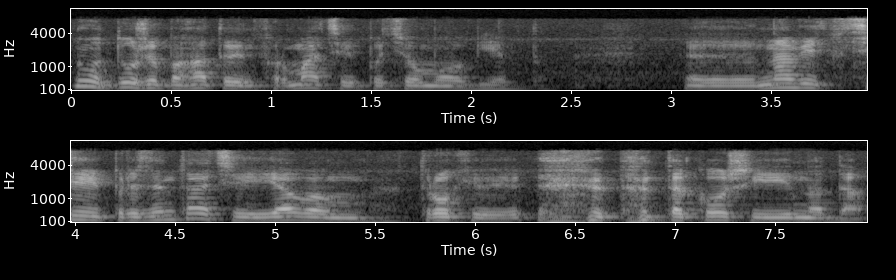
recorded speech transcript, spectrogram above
Ну, дуже багато інформації по цьому об'єкту. Е, Навіть в цій презентації я вам трохи також її надав.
